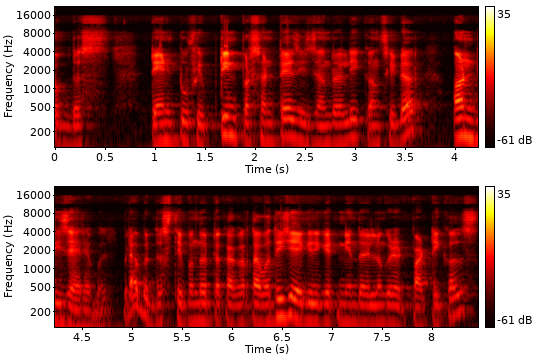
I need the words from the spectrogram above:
of દસ ten to fifteen percentage is generally consider undesirable બરાબર? દસથી પંદર ટકા કરતાં વધી જાય એગ્રીગેટની અંદર એલોંગેટેડ પાર્ટિકલ્સ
